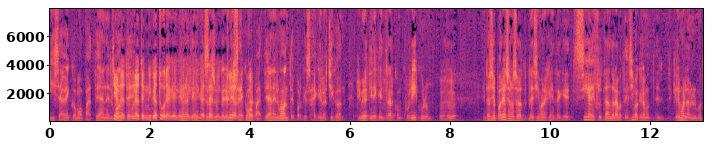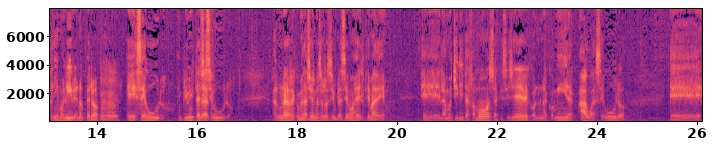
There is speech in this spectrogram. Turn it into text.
y sabés cómo patean el Sí, una, monte. una tecnicatura que hay que, es una que hay que tecnicatura superior, y claro, sabés cómo claro. patean el monte, porque sabés que los chicos primero tienen que entrar con currículum. Entonces, por eso nosotros le decimos a la gente que siga disfrutando la montaña. Decimos que la queremos la- el montañismo libre, ¿no? Pero eh, seguro, en primera instancia Claro. seguro. Algunas recomendaciones que nosotros siempre hacemos es el tema de eh, la mochilita famosa que se lleve con una comida, agua seguro, eh,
